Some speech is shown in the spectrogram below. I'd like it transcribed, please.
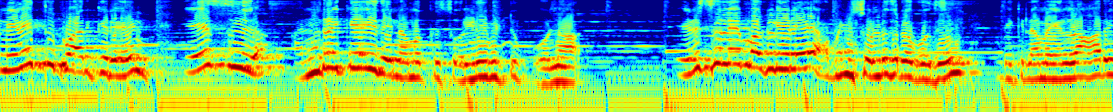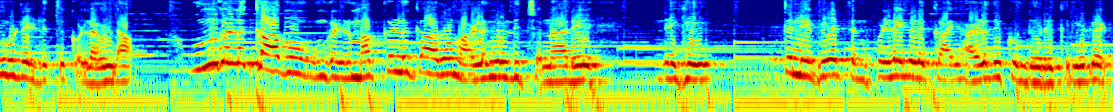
நான் நினைத்து பார்க்கிறேன். இயேசு அன்றைக்கே இதை நமக்கு சொல்லிவிட்டு போனார். எரிசலை மகளிரே அப்படின்னு சொல்லுகிற போது இன்னைக்கு நம்ம எல்லாரையும் கூட எடுத்துக்கொள்ள வேண்டாம். உங்களுக்காகவும் உங்கள் மக்களுக்காகவும் அழுங்கள்னு சொன்னாரே. இன்னைக்கு எத்தனை பேர் தன் பிள்ளைகளுக்காய் அழுது கொண்டு இருக்கிறீர்கள்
